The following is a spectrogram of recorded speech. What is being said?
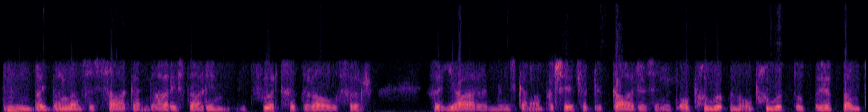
by binnelandse sake en daardie stadium het voortgedraal vir vir jare. Mense kan amper sê vir dekades en het opgehoop en opgehoop tot by 'n punt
